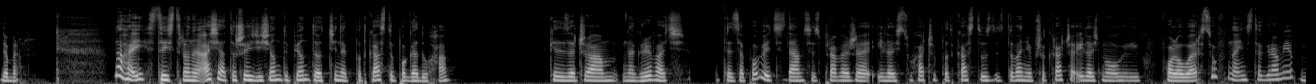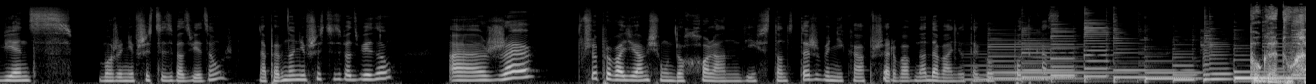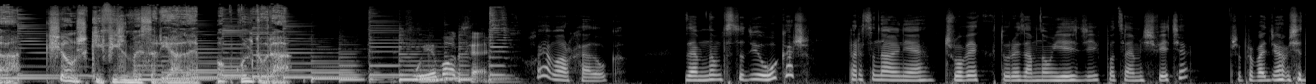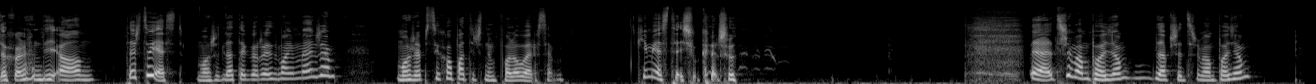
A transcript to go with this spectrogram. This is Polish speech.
Dobra. No hej, z tej strony Asia, to 65. odcinek podcastu Pogaducha. Kiedy zaczęłam nagrywać tę zapowiedź, zdałam sobie sprawę, że ilość słuchaczy podcastu zdecydowanie przekracza ilość moich followersów na Instagramie, więc może nie wszyscy z Was wiedzą, na pewno nie wszyscy z Was wiedzą, że przeprowadziłam się do Holandii, stąd też wynika przerwa w nadawaniu tego podcastu. Pogaducha. Książki, filmy, seriale, popkultura. Ujemorche. Goedemorgen, Luke. Ze mną w studiu Łukasz, personalnie człowiek, który za mną jeździ po całym świecie. Przeprowadziłam się do Holandii, a on też tu jest. Może dlatego, że jest moim mężem, może psychopatycznym followersem. Kim jesteś, Łukaszu? Nie, trzymam poziom, zawsze trzymam poziom.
